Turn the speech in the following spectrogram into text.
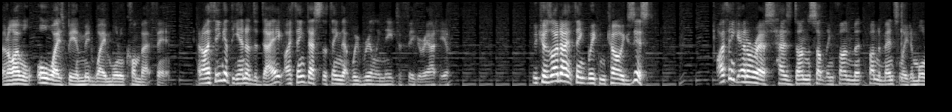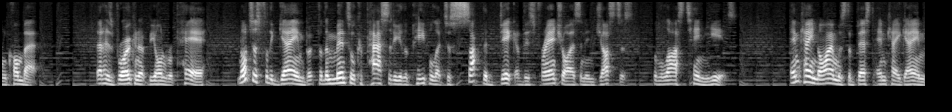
And I will always be a midway Mortal Kombat fan. And I think at the end of the day, I think that's the thing that we really need to figure out here. Because I don't think we can coexist. I think NRS has done something fun fundamentally to Mortal Kombat that has broken it beyond repair, not just for the game, but for the mental capacity of the people that just suck the dick of this franchise and injustice for the last 10 years. MK9 was the best MK game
